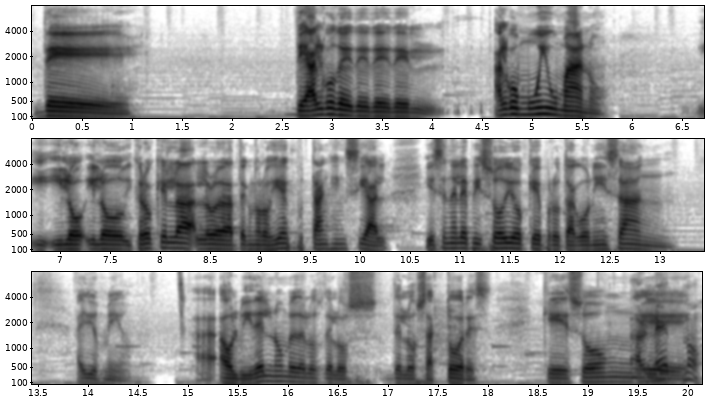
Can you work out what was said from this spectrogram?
de, de algo de, de- algo muy humano. Y, lo, y, lo, y creo que la, la tecnología es tangencial. Y es en el episodio que protagonizan, ay Dios mío, a- a- olvidé el nombre de los, de los, de los actores, que son Arnett, eh, no,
